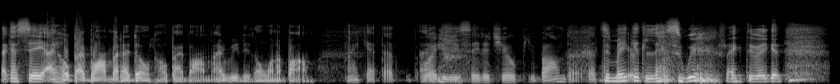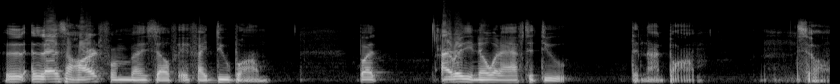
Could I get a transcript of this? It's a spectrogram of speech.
Like I say, I hope I bomb, but I don't hope I bomb. I really don't want to bomb. I get that. Why do you say that you hope you bomb though? That's to make it less weird, like to make it l- less hard for myself if I do bomb. But I already know what I have to do to not bomb. So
